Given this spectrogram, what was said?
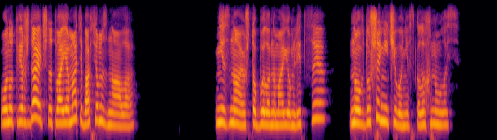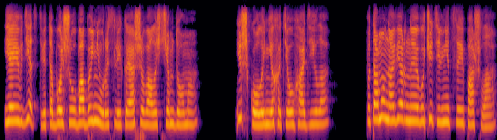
Он утверждает, что твоя мать обо всем знала, не знаю, что было на моем лице, но в душе ничего не всколыхнулось. Я и в детстве-то больше у бабы Нюры с Ликой ошивалась, чем дома. И школы нехотя уходила. Потому, наверное, в учительнице и пошла.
